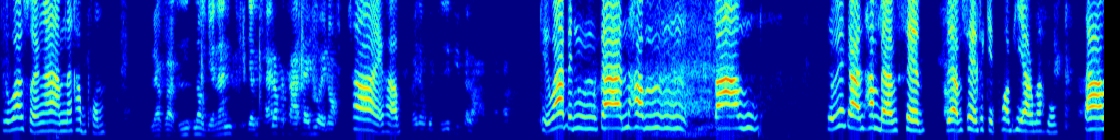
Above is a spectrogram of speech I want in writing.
ถือว่าสวยงามนะครับผมๆ แล้วก็นอกจากนั้นยังใช้รับประทานได้ด้วยเนาะใช่ครับ ไม่ต้องไปซื้อที่ตลาดนะครับถือว่าเป็นการทำตาม ถือว่าเป็นการทำแบบเสร็จแบบเศรษฐกิจพอเพียงนะครับผมตาม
